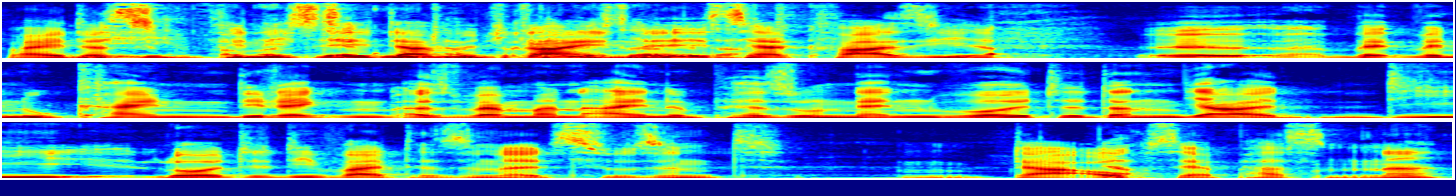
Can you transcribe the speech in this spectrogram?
Weil das, Nee, finde ich, zählt gut, damit rein. Ne? Ist ja quasi, Ja. äh, wenn, du keinen direkten, also wenn man eine Person nennen wollte, dann ja, die Leute, die weiter sind als du, sind da auch Ja. sehr passend. Ne?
